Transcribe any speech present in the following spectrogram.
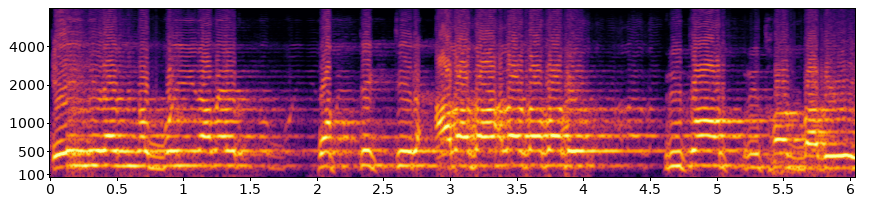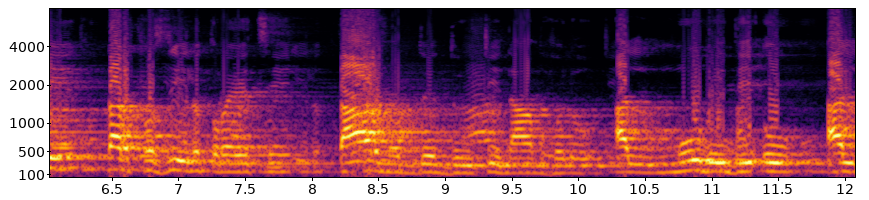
এই নিরানব্বই নামের প্রত্যেকটির আলাদা আলাদা ভাবে পৃথক পৃথক ভাবে তার ফজিলত রয়েছে। তার মধ্যে দুইটি নাম হলো আল মুবিদিউ আল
